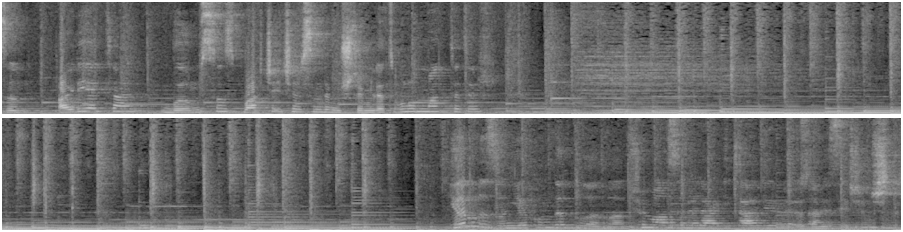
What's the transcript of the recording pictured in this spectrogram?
Hakkımızın ayrıyeten bağımsız bahçe içerisinde müştemilatı bulunmaktadır. Yanımızın yapımda kullanılan tüm malzemeler ithal ve özenle seçilmiştir.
